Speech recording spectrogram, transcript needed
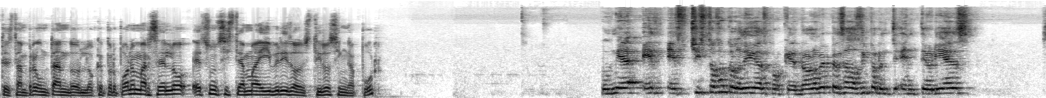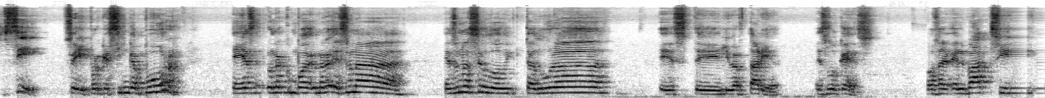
Te están preguntando, ¿lo que propone Marcelo es un sistema híbrido de estilo Singapur? Pues mira, es, es chistoso que lo digas porque no lo había pensado así, pero en, en teoría es sí, sí, porque Singapur es una es una es una pseudo dictadura este libertaria, es lo que es. O sea, el BAT sí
